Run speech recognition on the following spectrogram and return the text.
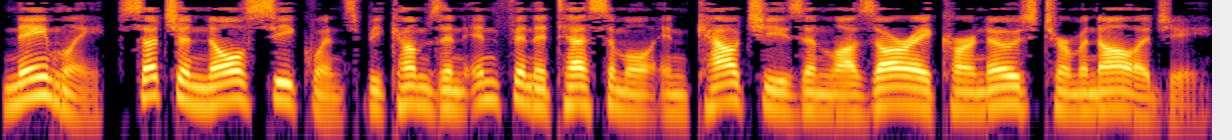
Namely, such a null sequence becomes an infinitesimal in Cauchy's and Lazare Carnot's terminology.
